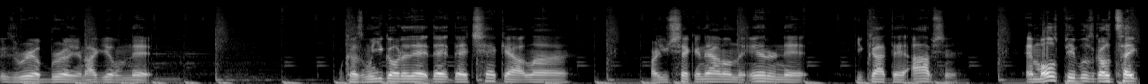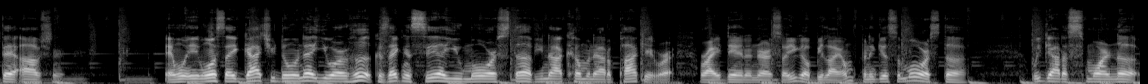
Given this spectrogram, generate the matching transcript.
it's real brilliant. I give them that. Because when you go to that, that that checkout line, are you checking out on the internet, you got that option. And most people's go take that option. And when, once they got you doing that, you are hooked because they can sell you more stuff. You're not coming out of pocket right, right then and there. So you're gonna be like, I'm finna get some more stuff. We gotta smarten up.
